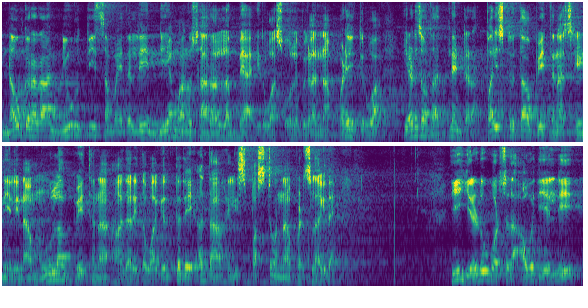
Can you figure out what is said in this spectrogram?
ನೌಕರರ ನಿವೃತ್ತಿ ಸಮಯದಲ್ಲಿ ನಿಯಮಾನುಸಾರ ಲಭ್ಯ ಇರುವ ಸೌಲಭ್ಯಗಳನ್ನು ಪಡೆಯುತ್ತಿರುವ ಎರಡು ಸಾವಿರದ ಹದಿನೆಂಟರ ಪರಿಷ್ಕೃತ ವೇತನ ಶ್ರೇಣಿಯಲ್ಲಿನ ಮೂಲ ವೇತನ ಆಧಾರಿತವಾಗಿರುತ್ತದೆ ಅಂತ ಇಲ್ಲಿ ಸ್ಪಷ್ಟವನ್ನು ಪಡಿಸಲಾಗಿದೆ. ಈ ಎರಡು ವರ್ಷದ ಅವಧಿಯಲ್ಲಿ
